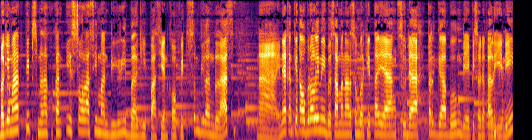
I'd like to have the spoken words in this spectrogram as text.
bagaimana tips melakukan isolasi mandiri bagi pasien COVID-19? Nah, ini akan kita obrolin nih bersama narasumber kita yang sudah tergabung di episode kali ini.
